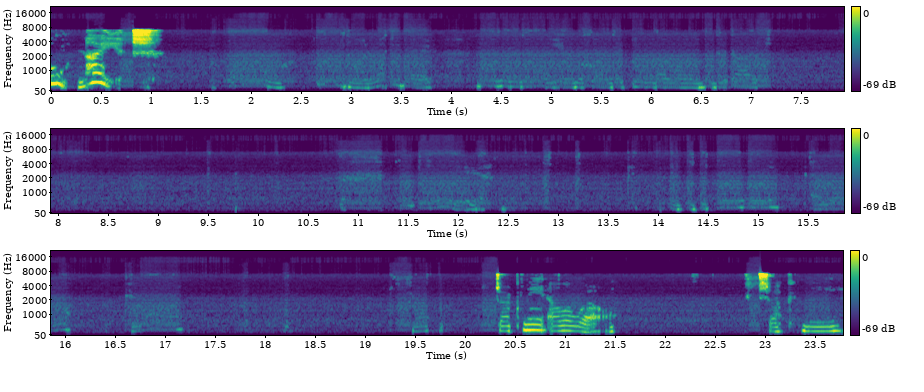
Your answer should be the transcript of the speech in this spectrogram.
ooh, nice. Suck me, lol. Shuck me,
